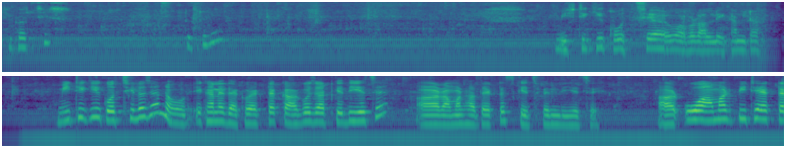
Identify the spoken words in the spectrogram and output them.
কি করছিস? টুকটুকি? মিষ্টি কি করছে? আবার আলো এখানটা। মিঠি কি করছিল জানো? এখানে দেখো, একটা কাগজ আটকে দিয়েছে আর আমার হাতে একটা স্কেচ পেন দিয়েছে। আর ও আমার পিঠে একটা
